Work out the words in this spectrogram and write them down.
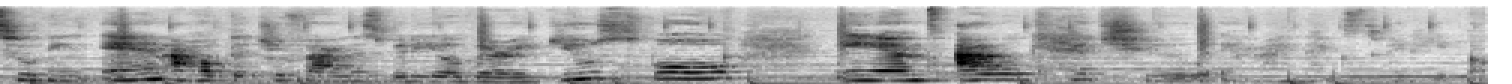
tuning in. I hope that you found this video very useful and I will catch you in my next video.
